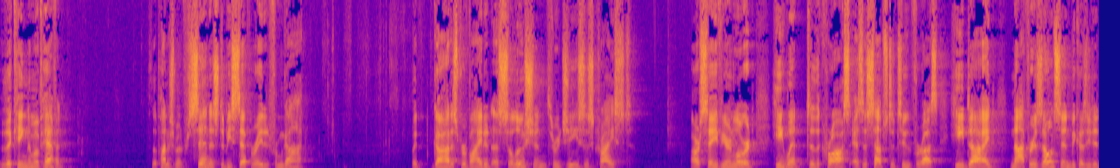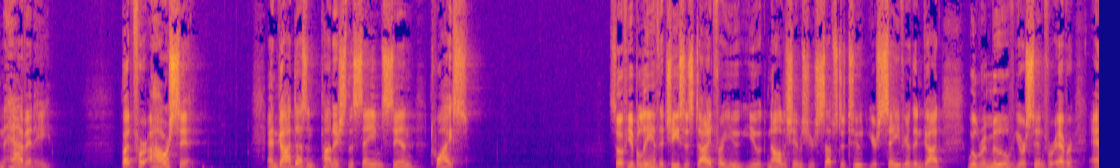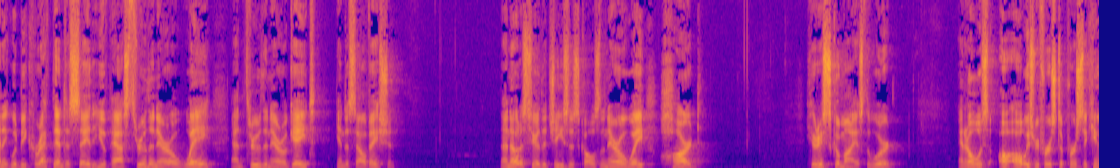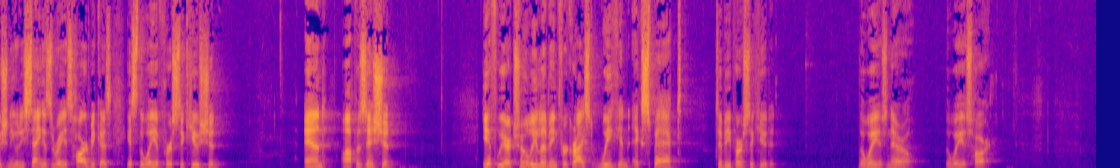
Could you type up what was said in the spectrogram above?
the kingdom of heaven. The punishment for sin is to be separated from God. But God has provided a solution through Jesus Christ our Savior and Lord. He went to the cross as a substitute for us. He died not for his own sin because he didn't have any, but for our sin. And God doesn't punish the same sin twice. So if you believe that Jesus died for you, you acknowledge him as your substitute, your Savior, then God will remove your sin forever. And it would be correct then to say that you've passed through the narrow way and through the narrow gate into salvation. Now, notice here that Jesus calls the narrow way hard. Hiriskomai is the word. And it always, always refers to persecution. What he's saying is the way is hard because it's the way of persecution and opposition. If we are truly living for Christ, we can expect to be persecuted. The way is narrow, the way is hard.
